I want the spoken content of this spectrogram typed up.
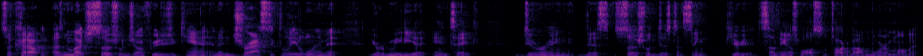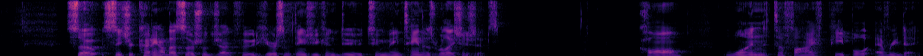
So cut out as much social junk food as you can and then drastically limit your media intake during this social distancing period. Something else we'll also talk about more in a moment. So, since you're cutting out that social junk food, here are some things you can do to maintain those relationships. Call one to five people every day.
